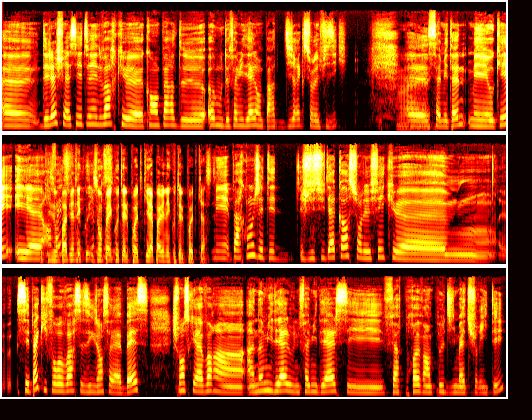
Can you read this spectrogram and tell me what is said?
euh, déjà, je suis assez étonnée de voir que euh, quand on parle de homme ou de familial, on part direct sur le physique. Euh, ça m'étonne, mais ok. Et euh, ils n'ont pas bien ils ont pas écouté le podcast. Il a pas bien écouté le podcast. Mais par contre, j'étais, je suis d'accord sur le fait que euh, c'est pas qu'il faut revoir ses exigences à la baisse. Je pense qu'avoir un, un homme idéal ou une femme idéale, c'est faire preuve un peu d'immaturité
